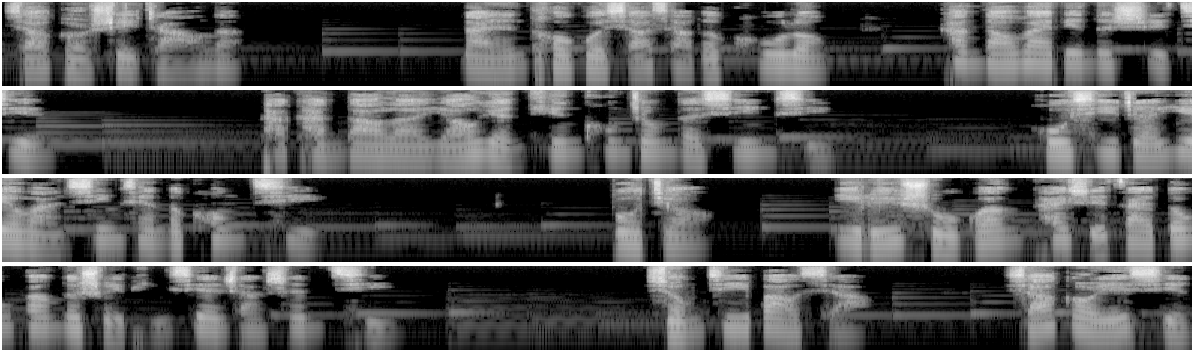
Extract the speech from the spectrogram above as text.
小狗睡着了。那人透过小小的窟窿，看到外边的世界。他看到了遥远天空中的星星，呼吸着夜晚新鲜的空气。不久。一缕曙光开始在东方的水平线上升起。雄鸡报晓，小狗也醒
